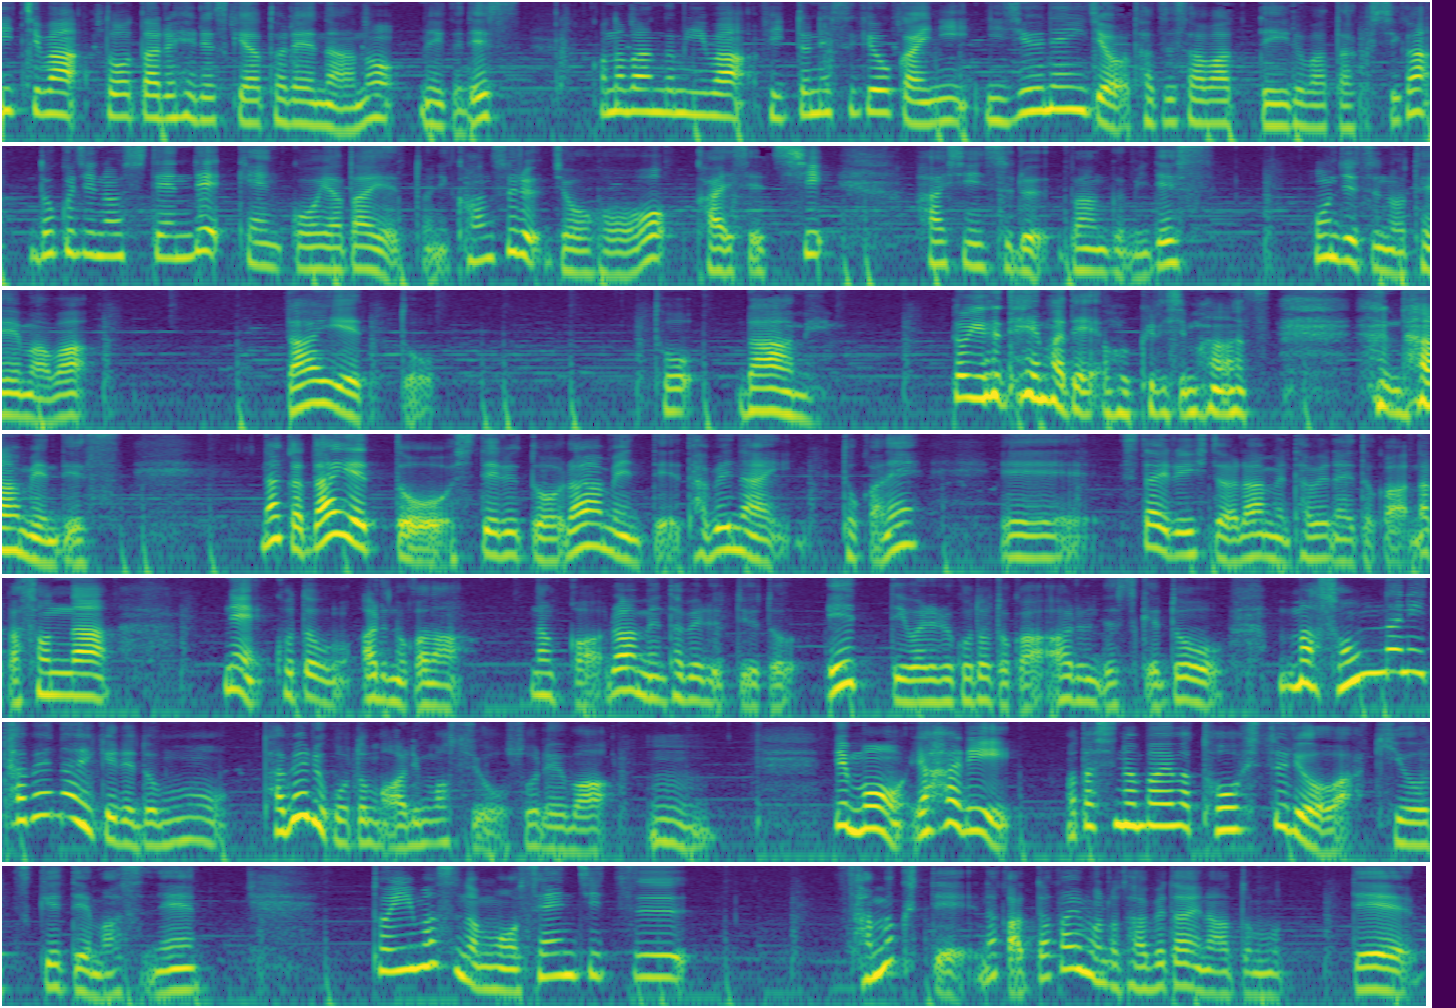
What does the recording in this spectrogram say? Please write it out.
にちは。トータルヘルスケアトレーナーのメグです。この番組はフィットネス業界に20年以上携わっている私が独自の視点で健康やダイエットに関する情報を解説し配信する番組です。本日のテーマはダイエットとラーメンというテーマでお送りします。ラーメンです。なんかダイエットをしてるとラーメンって食べないとかね、えー、スタイルいい人はラーメン食べないとかなんかそんなねこともあるのかななんかラーメン食べるっていうとえ？って言われることとかあるんですけどまあそんなに食べないけれども食べることもありますよそれは。うん、でもやはり私の場合は糖質量は気をつけてますね。と言いますのも先日寒くてなんかあったかいもの食べたいなと思って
